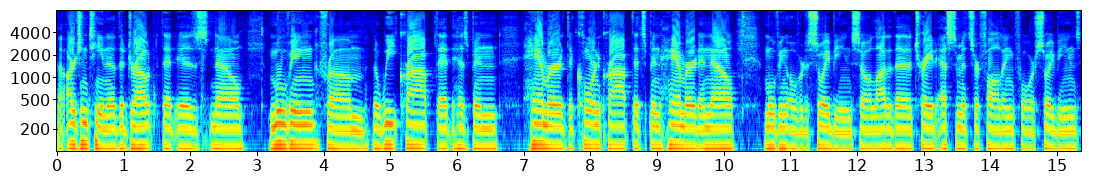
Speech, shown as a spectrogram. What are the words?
uh, Argentina, the drought that is now moving from the wheat crop that has been hammered, the corn crop that's been hammered, and now moving over to soybeans. So a lot of the trade estimates are falling for soybeans,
